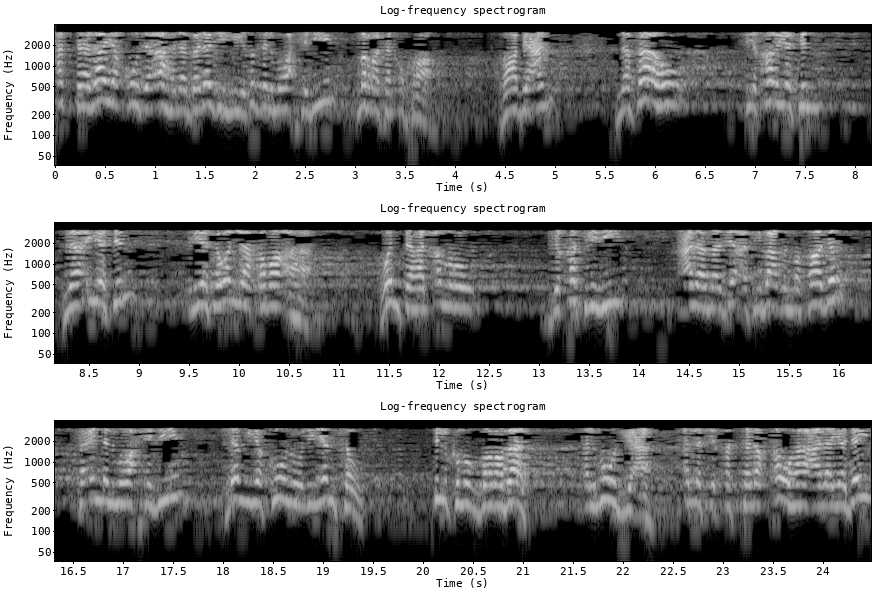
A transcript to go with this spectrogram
حتى لا يقود أهل بلده ضد الموحدين مرة أخرى. رابعا نفاه في قرية نائية ليتولى قضاءها. وانتهى الأمر بقتله على ما جاء في بعض المصادر فإن الموحدين لم يكونوا لينسوا تلكم الضربات الموجعة التي قد تلقوها على يدي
